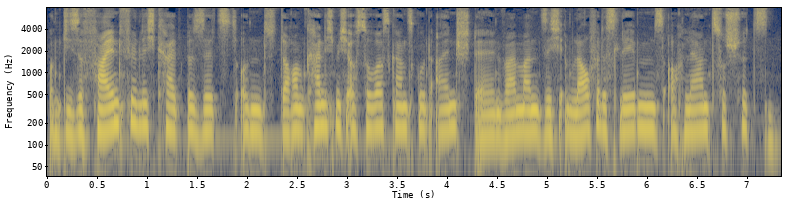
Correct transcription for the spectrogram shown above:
und diese Feinfühligkeit besitzt. Und darum kann ich mich auf sowas ganz gut einstellen, weil man sich im Laufe des Lebens auch lernt zu schützen.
